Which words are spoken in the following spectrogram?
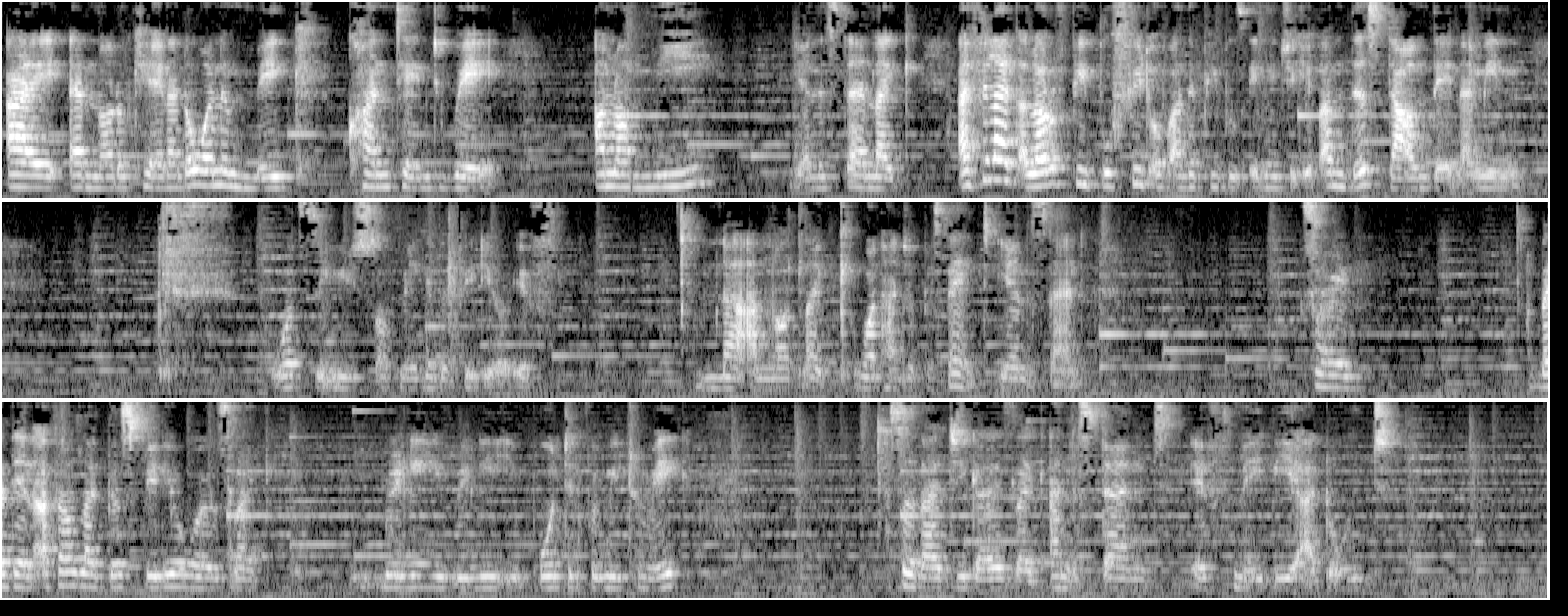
I am not okay and I don't want to make content where I'm not me. You understand? Like, I feel like a lot of people feed off other people's energy. If I'm this down, then I mean, what's the use of making the video if nah, I'm not like 100%? You understand? Sorry. But then I felt like this video was like really, really important for me to make so that you guys like understand if maybe I don't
